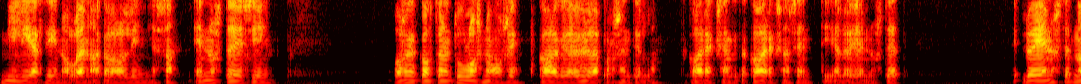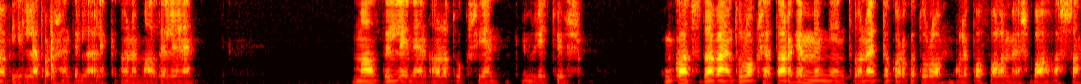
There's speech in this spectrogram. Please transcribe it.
miljardiin ollen aika lailla linjassa ennusteisiin. Osakekohtainen tulos nousi 21 prosentilla 88 senttiä ja löi ennusteet, löi ennusteet noin 5 prosentilla, eli maltillinen maltillinen odotuksien ylitys. Kun katsotaan vähän tuloksia tarkemmin, niin tuo nettokorkotulo oli Pofalla myös vahvassa,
